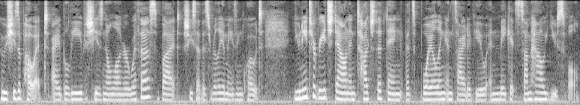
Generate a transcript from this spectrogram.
who she's a poet. I believe she is no longer with us, but she said this really amazing quote You need to reach down and touch the thing that's boiling inside of you and make it somehow useful.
